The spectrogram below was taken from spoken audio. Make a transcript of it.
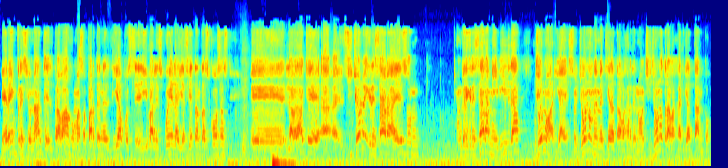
Era impresionante el trabajo más aparte en el día pues eh, iba a la escuela y hacía tantas cosas. Eh, la verdad que ah, ah, si yo regresara a eso regresar a mi vida, yo no haría eso, yo no me metiera a trabajar de noche, yo no trabajaría tanto.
